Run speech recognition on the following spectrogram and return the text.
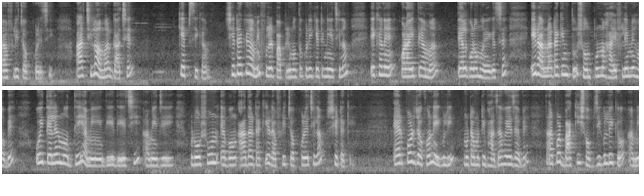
রাফলি চপ করেছি, আর ছিল আমার গাছের ক্যাপসিকাম। সেটাকেও আমি ফুলের পাপড়ির মতো করে কেটে নিয়েছিলাম। এখানে কড়াইতে আমার তেল গরম হয়ে গেছে। এই রান্নাটা কিন্তু সম্পূর্ণ হাই ফ্লেমে হবে। ওই তেলের মধ্যেই আমি দিয়ে দিয়েছি। আমি যেই রসুন এবং আদাটাকে রাফলি চপ করেছিলাম সেটাকে। এরপর যখন এগুলি মোটামুটি ভাজা হয়ে যাবে, তারপর বাকি সবজিগুলিকেও আমি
